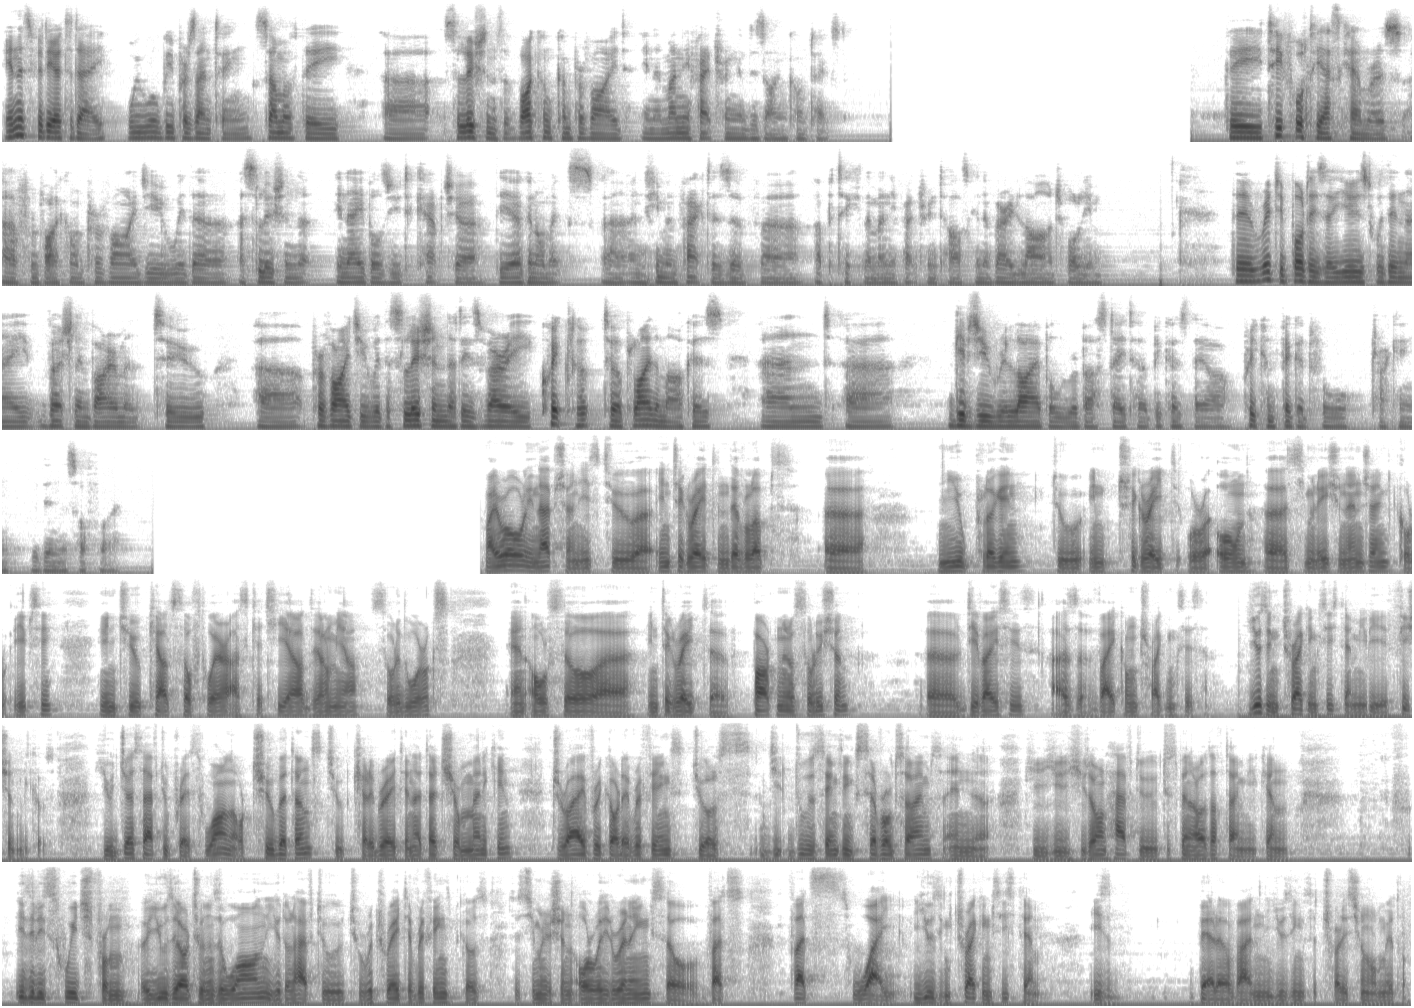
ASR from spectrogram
In this video today we will be presenting some of the uh, solutions that Vicon can provide in a manufacturing and design context. The T40S cameras uh, from Vicon provide you with a, a, solution that enables you to capture the ergonomics uh, and human factors of uh, a particular manufacturing task in a very large volume. The rigid bodies are used within a virtual environment to uh, provide you with a solution that is very quick to, apply the markers and uh, gives you reliable, robust data because they are pre-configured for tracking within the software. My role in Haption is to uh, integrate and develop a new plugin to integrate our own uh, simulation engine called IPSI into CAD software as CATIA, Delmia, SolidWorks, and also uh, integrate uh, partner solution uh, devices as a Vicon tracking system. Using tracking system, you be efficient because you just have to press one or two buttons to calibrate and attach your mannequin, drive, record everything, do, do the same thing several times, and uh, you, you, you, don't have to, to spend a lot of time. You can easily switch from a user to another one. You don't have to, to recreate everything because the simulation already running. So that's, that's why using tracking system is better than using the traditional method.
